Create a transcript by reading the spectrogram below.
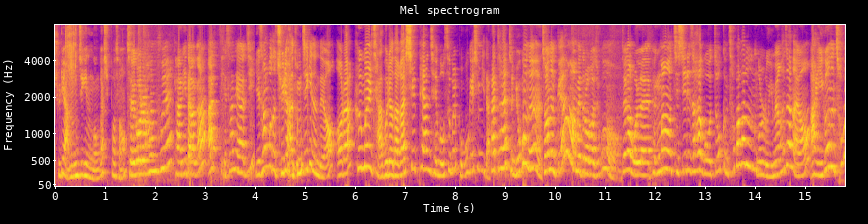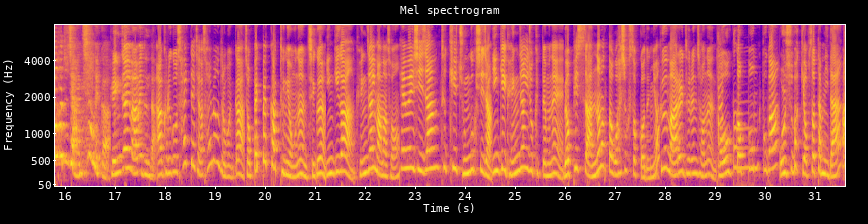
줄이 안 움직이는 건가 싶어서 제거를 한 후에 다니다가 아 계산해야지 예상보다 줄이 안 움직이는데요 어라 흠을 잡으려다가 실패한 제 모습을 보고 계십니다. 하여튼 하여튼 요거는 저는 꽤나 마음에 들어가지고 제가 원래 백만원치 시리즈 하고 조금 처박아두는 걸로 유명하잖아요. 아 이거는 처박아두지 않지 않을까? 굉장히 마음에 든다. 아 그리고 살 때 제가 설명 들어보니까 저 백백 같은 경우는 지금 인기가 굉장히 많아서 해외 시장 특히 중국 시장 인기 굉장히 좋기 때문에 몇 피스 안 남았다고 하셨었거든요. 그 말을 들은 저는 더욱더 뽐뿌가 올 수밖에 없었답니다. 아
